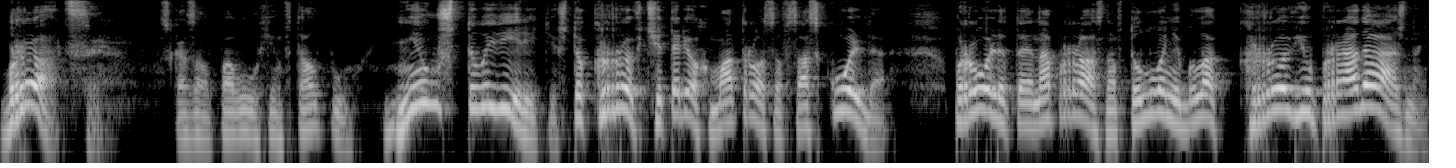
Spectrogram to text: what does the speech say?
«Братцы!» — сказал Павлухин в толпу. Неужто вы верите, что кровь четырех матросов со Скольда, пролитая напрасно в Тулоне, была кровью продажной?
